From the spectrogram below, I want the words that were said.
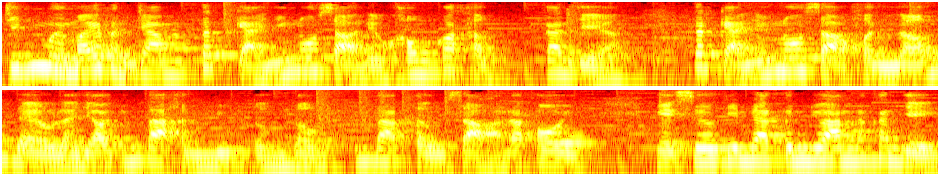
chín mươi mấy phần trăm, tất cả những nỗi sợ đều không có thật, các anh chị ạ. À? tất cả những nỗi sợ phần lớn đều là do chúng ta hình dung tưởng tượng, chúng ta tự sợ ra thôi. Ngày xưa Kim ra kinh doanh đó, các anh chị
